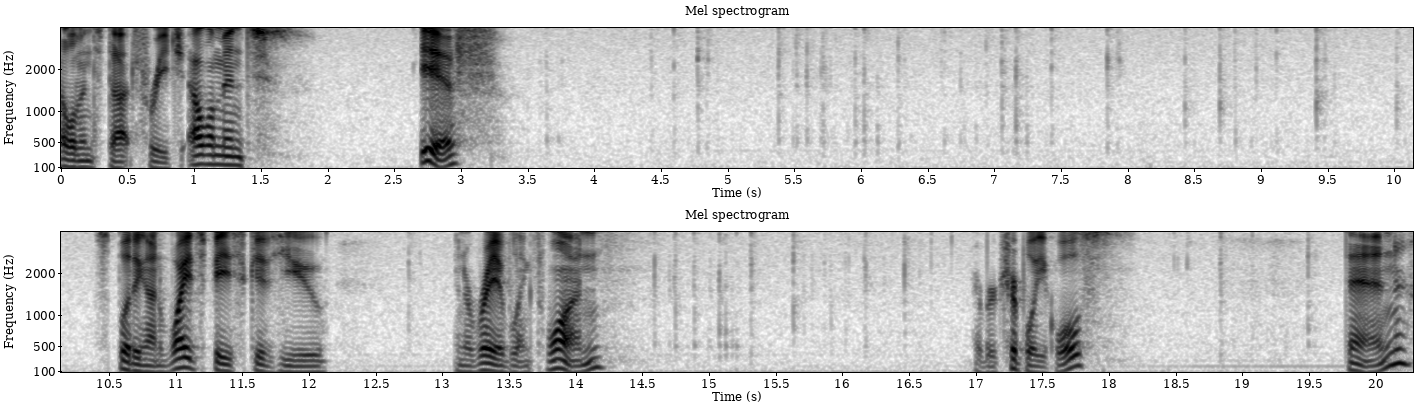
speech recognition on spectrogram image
Elements dot for each element. If splitting on white space gives you an array of length 1 remember triple equals then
